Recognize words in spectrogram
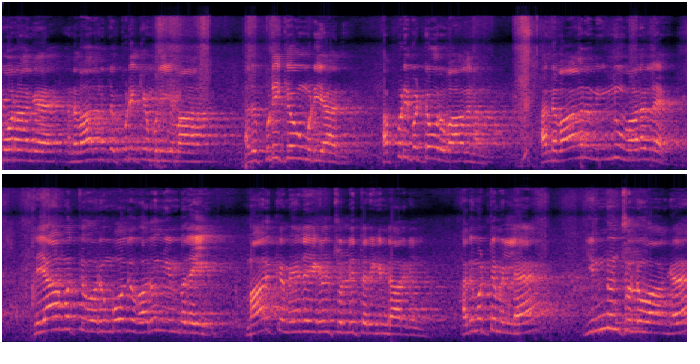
போகிறாங்க அந்த வாகனத்தை பிடிக்க முடியுமா? அது பிடிக்கவும் முடியாது. அப்படிப்பட்ட ஒரு வாகனம். அந்த வாகனம் இன்னும் வரலை. கியாமத்து வரும்போது வரும் என்பதை மார்க்க மேதைகள் சொல்லித் தருகின்றார்கள். அது மட்டும் இல்லை இன்னும் சொல்லுவாங்க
